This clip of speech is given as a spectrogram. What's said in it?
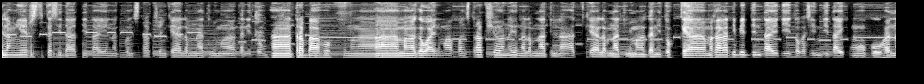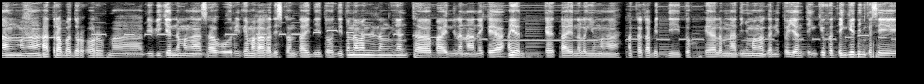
Ilang years kasi dati tayo nag-construction kaya alam natin yung mga ganitong ah, trabaho, yung mga ah, mga gawain ng mga construction, ayun alam natin lahat kaya alam natin yung mga ganito. Kaya makakatipid din tayo dito kasi hindi tayo kumukuha ng mga ah, trabador or mabibigyan ng mga sahurin kaya makaka-discount tayo dito. Dito naman lang yan sa bahay nila nanay kaya ayun, kaya tayo na lang yung mga magkakabit dito. Kaya alam natin yung mga ganito. Yan, thank you. Thank you din kasi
